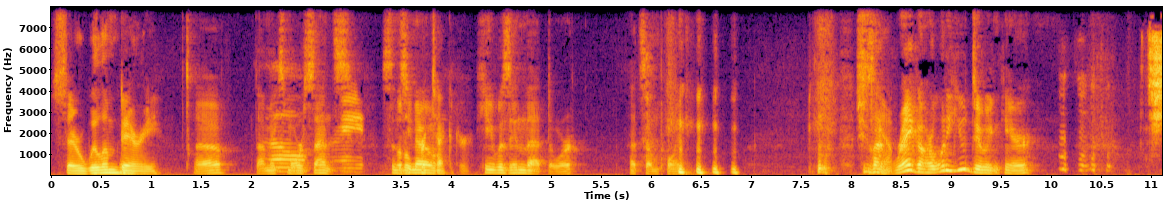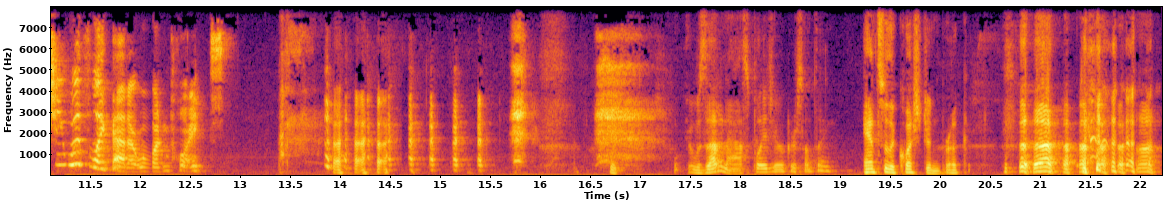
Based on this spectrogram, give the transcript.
Sir Willem Darry, Oh, that makes Oh, more sense. right. Since little you know protector. he was in that door at some point. She's like, Yeah. Rhaegar, what are you doing here? She was like that at one point. Was that an ass play joke or something? Answer the question, Brooke. I,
